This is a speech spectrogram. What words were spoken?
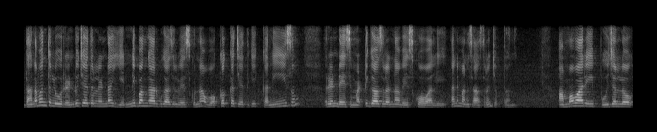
ధనవంతులు రెండు చేతుల నిండా ఎన్ని బంగారపు గాజులు వేసుకున్నా ఒక్కొక్క చేతికి కనీసం రెండేసి మట్టి గాజులన్నా వేసుకోవాలి అని మన శాస్త్రం చెప్తోంది. అమ్మవారి పూజల్లో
